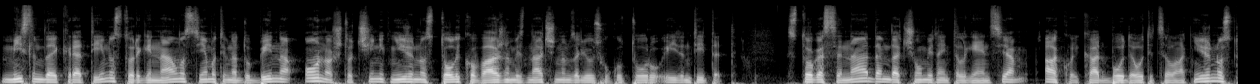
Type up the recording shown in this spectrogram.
mislim da je kreativnost, originalnost i emotivna dubina ono što čini književnost toliko važnom i značajnom za ljudsku kulturu i identitet. Stoga se nadam da će umjetna inteligencija, ako i kad bude utjecala na književnost,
